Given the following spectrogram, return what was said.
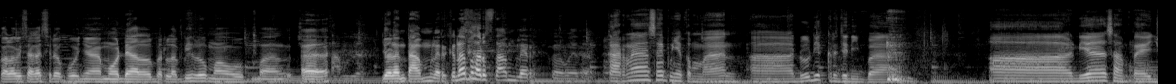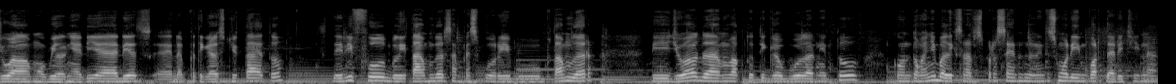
Kalau misalnya sudah punya modal berlebih lo mau meng- eh, Tumbler. jualan tumbler. Kenapa harus tumbler? Karena saya punya teman, eh, dulu dia kerja di bank. Eh, dia sampai jual mobilnya dia, dia eh, dapat 300 juta itu. Jadi full beli tumbler sampai 10.000 tumbler. Dijual dalam waktu tiga bulan itu keuntungannya balik 100% dan itu semua diimpor dari Cina.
